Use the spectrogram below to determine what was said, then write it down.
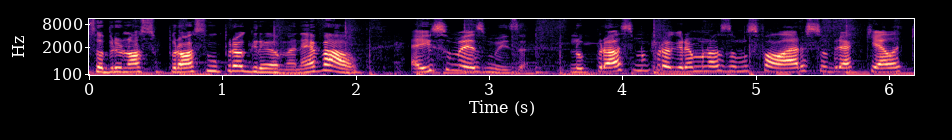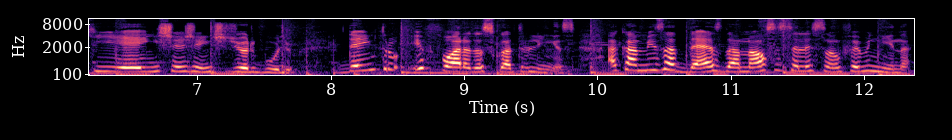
sobre o nosso próximo programa, né, Val? É isso mesmo, Isa. No próximo programa nós vamos falar sobre aquela que enche a gente de orgulho, dentro e fora das quatro linhas, a camisa 10 da nossa seleção feminina.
